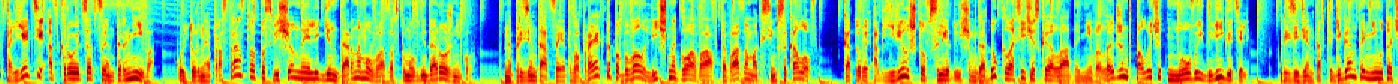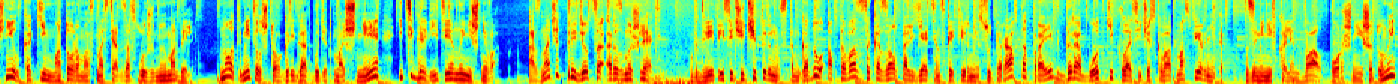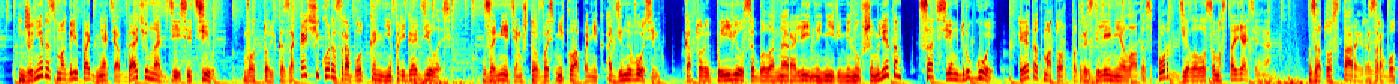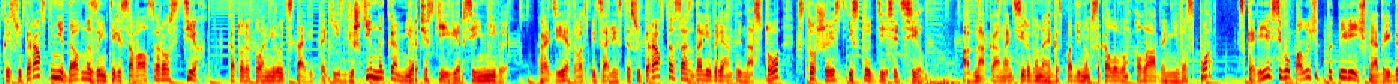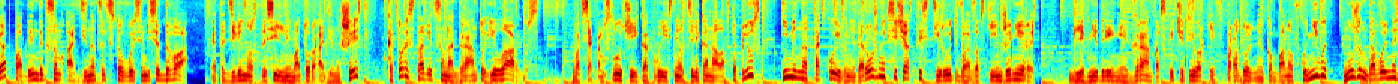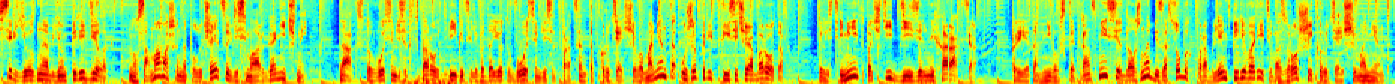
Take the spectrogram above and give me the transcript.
Тольятти откроется центр Нива — культурное пространство, посвященное легендарному вазовскому внедорожнику. На презентации этого проекта побывал лично глава АвтоВАЗа Максим Соколов, который объявил, что в следующем году классическая Lada Niva Legend получит новый двигатель. Президент автогиганта не уточнил, каким мотором оснастят заслуженную модель, но отметил, что агрегат будет мощнее и тяговитее нынешнего. А значит, придется размышлять, в 2014 году АвтоВАЗ заказал тольяттинской фирме Суперавто проект доработки классического атмосферника. Заменив коленвал, поршни и шатуны, инженеры смогли поднять отдачу на 10 сил. Вот только заказчику разработка не пригодилась. Заметим, что восьмиклапанник 1.8, который появился было на раллийной Ниве минувшим летом, совсем другой. Этот мотор подразделение Lada Sport делало самостоятельно. Зато старой разработкой суперавто недавно заинтересовался Ростех, который планирует ставить такие движки на коммерческие версии Нивы. Ради этого специалисты суперавто создали варианты на 100, 106 и 110 сил. Однако анонсированная господином Соколовым Lada Niva Sport скорее всего получит поперечный агрегат под индексом 11182. Это 90-сильный мотор 1.6, который ставится на Гранту и Largus. Во всяком случае, как выяснил телеканал «Автоплюс», именно такой внедорожник сейчас тестируют вазовские инженеры. Для внедрения грантовской четверки в продольную компоновку Нивы нужен довольно серьезный объем переделок, но сама машина получается весьма органичной. Так, 182 двигатель выдает 80% крутящего момента уже при 1000 оборотов, то есть имеет почти дизельный характер. При этом нивовская трансмиссия должна без особых проблем переварить возросший крутящий момент.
